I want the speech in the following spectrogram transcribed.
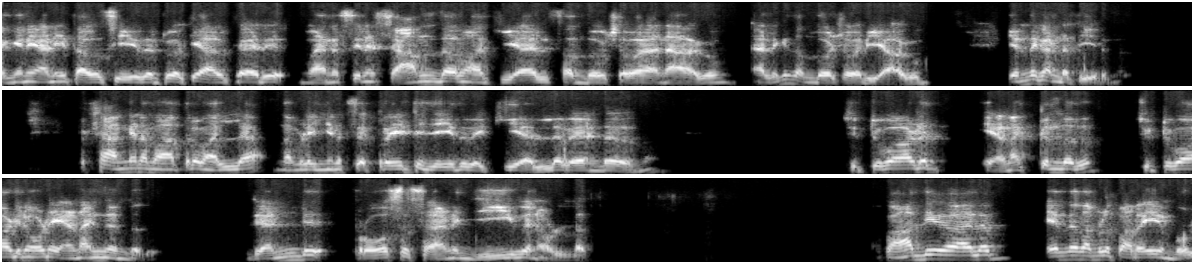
അങ്ങനെയാണ് ഈ തപസ് ചെയ്തിട്ടും ഒക്കെ ആൾക്കാർ മനസ്സിനെ ശാന്തമാക്കിയാൽ സന്തോഷവാനാകും അല്ലെങ്കിൽ സന്തോഷവതിയാകും എന്ന് കണ്ടെത്തിയിരുന്നു. പക്ഷെ അങ്ങനെ മാത്രമല്ല നമ്മൾ ഇങ്ങനെ സെപ്പറേറ്റ് ചെയ്ത് വെക്കുകയല്ല വേണ്ടതെന്ന് ചുറ്റുപാട് ഇണക്കുന്നതും ചുറ്റുപാടിനോട് ഇണങ്ങുന്നതും രണ്ട് പ്രോസസ്സാണ് ജീവനുള്ളത്. അപ്പൊ ആദ്യകാലം എന്ന് നമ്മൾ പറയുമ്പോൾ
